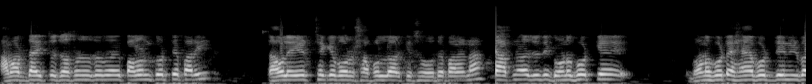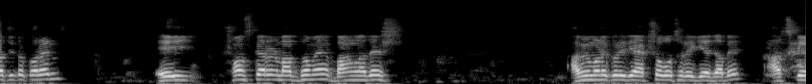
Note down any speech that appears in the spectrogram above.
আমার দায়িত্ব যথাযথভাবে পালন করতে পারি, তাহলে এর থেকে বড় সাফল্য আর কিছু হতে পারে না। আপনারা যদি গণভোটকে, গণভোটে হ্যাঁ ভোট দিয়ে নির্বাচিত করেন, এই সংস্কারের মাধ্যমে বাংলাদেশ আমি মনে করি যে একশো বছর এগিয়ে যাবে। আজকে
